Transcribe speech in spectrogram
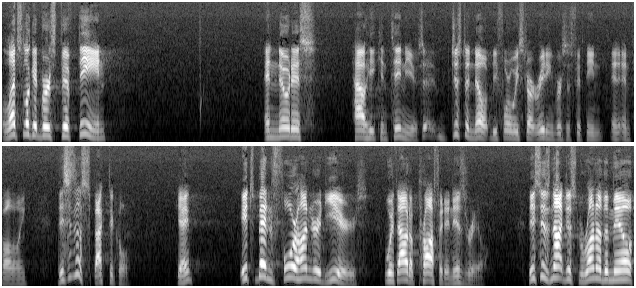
Let's look at verse 15 and notice how he continues. Uh, just a note before we start reading verses 15 and, and following. This is a spectacle. Okay? It's been 400 years without a prophet in Israel. This is not just run of the mill,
